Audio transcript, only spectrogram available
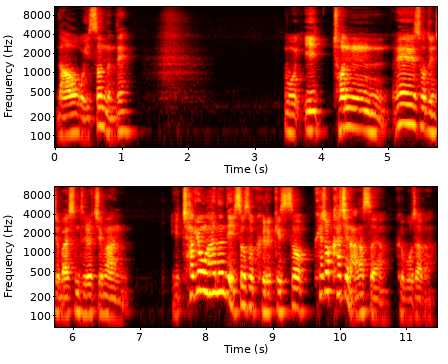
나오고 있었는데 뭐 이 전 회에서도 이제 말씀드렸지만 이게 착용하는 데 있어서 그렇게 썩 쾌적하진 않았어요 그 모자가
